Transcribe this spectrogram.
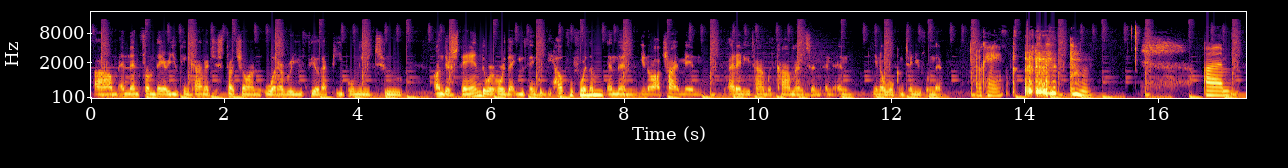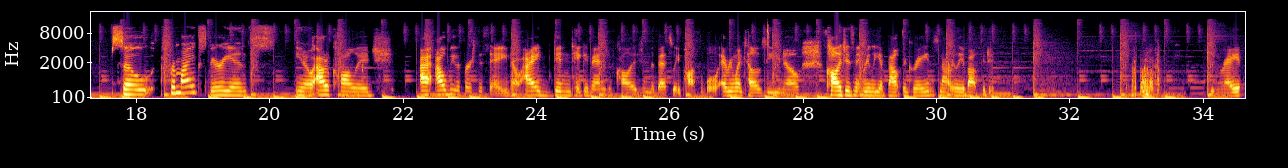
Um, and then from there, you can kind of just touch on whatever you feel that people need to understand or, or that you think would be helpful for them. And then, you know, I'll chime in at any time with comments and, and, and you know, we'll continue from there. Okay. um, so from my experience, you know, out of college, I, will be the first to say, you know, I didn't take advantage of college in the best way possible. Everyone tells you, you know, college isn't really about the grades, it's not really about the right.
